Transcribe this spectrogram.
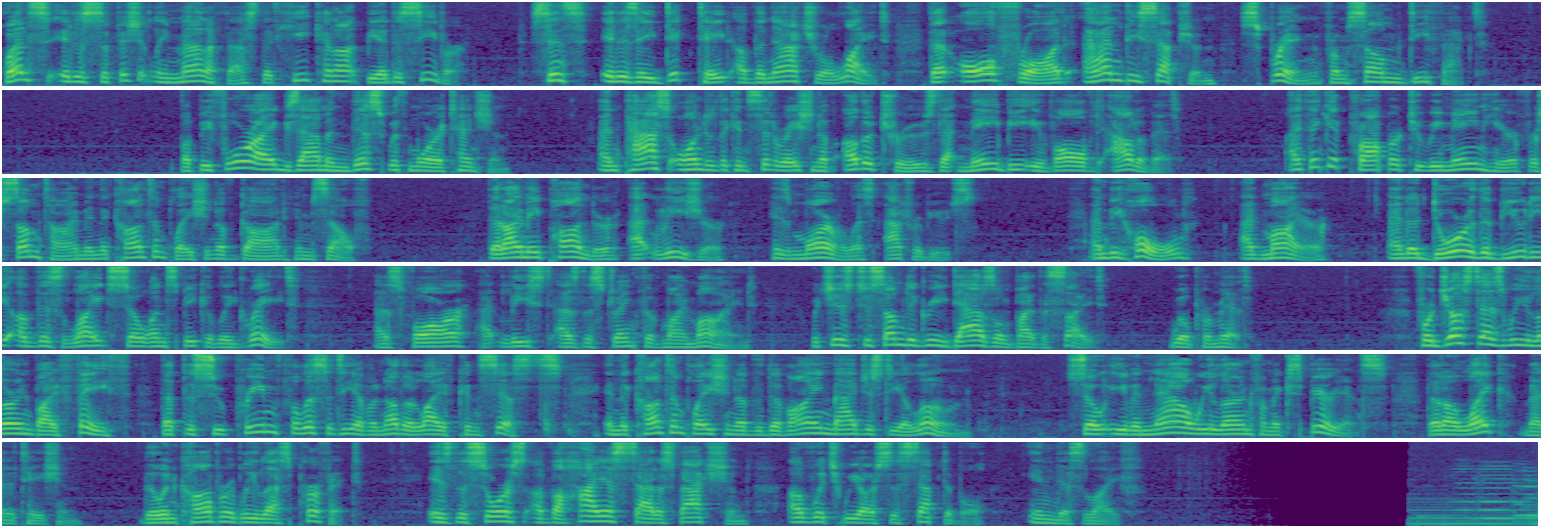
Whence it is sufficiently manifest that he cannot be a deceiver, since it is a dictate of the natural light that all fraud and deception spring from some defect. But before I examine this with more attention, and pass on to the consideration of other truths that may be evolved out of it, I think it proper to remain here for some time in the contemplation of God Himself, that I may ponder at leisure His marvelous attributes, and behold, admire, and adore the beauty of this light so unspeakably great, as far at least as the strength of my mind, which is to some degree dazzled by the sight, will permit. For just as we learn by faith that the supreme felicity of another life consists in the contemplation of the divine majesty alone, so even now we learn from experience that a like meditation, though incomparably less perfect, is the source of the highest satisfaction of which we are susceptible in this life.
